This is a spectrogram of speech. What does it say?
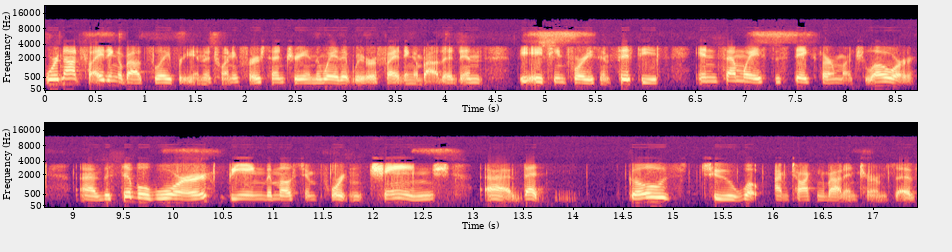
we're not fighting about slavery in the 21st century in the way that we were fighting about it in the 1840s and 50s. In some ways, the stakes are much lower. Uh, the Civil War being the most important change uh, that goes to what I'm talking about in terms of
